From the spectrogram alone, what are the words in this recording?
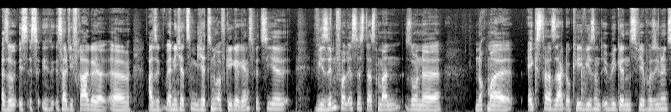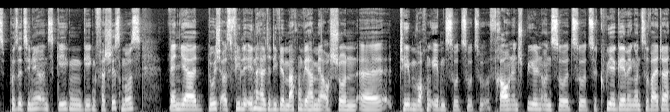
also ist, ist, ist halt die Frage, äh, also wenn ich jetzt mich jetzt nur auf Giga Games beziehe, wie sinnvoll ist es, dass man so eine nochmal extra sagt, okay, wir sind übrigens, wir positionieren uns, gegen, gegen Faschismus, wenn ja durchaus viele Inhalte, die wir machen, wir haben ja auch schon äh, Themenwochen eben zu, zu, zu Frauen in Spielen und zu, zu, zu Queer Gaming und so weiter,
